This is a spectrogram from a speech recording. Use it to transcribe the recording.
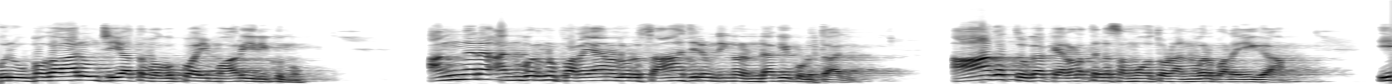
ഒരു ഉപകാരവും ചെയ്യാത്ത വകുപ്പായി മാറിയിരിക്കുന്നു. അങ്ങനെ അൻവറിന് പറയാനുള്ള ഒരു സാഹചര്യം നിങ്ങൾ ഉണ്ടാക്കി കൊടുത്താൽ ആകെ തുക കേരളത്തിന്റെ സമൂഹത്തോട് അൻവർ പറയുക ഈ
